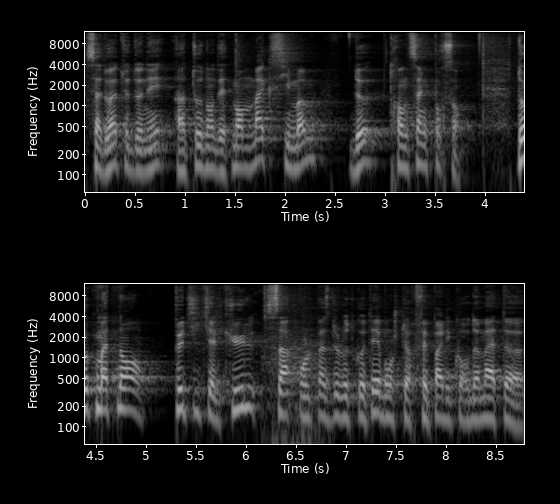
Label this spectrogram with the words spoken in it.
ça doit te donner un taux d'endettement maximum de 35%. Donc maintenant, Petit calcul, ça on le passe de l'autre côté. Bon, je te refais pas les cours de maths euh,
